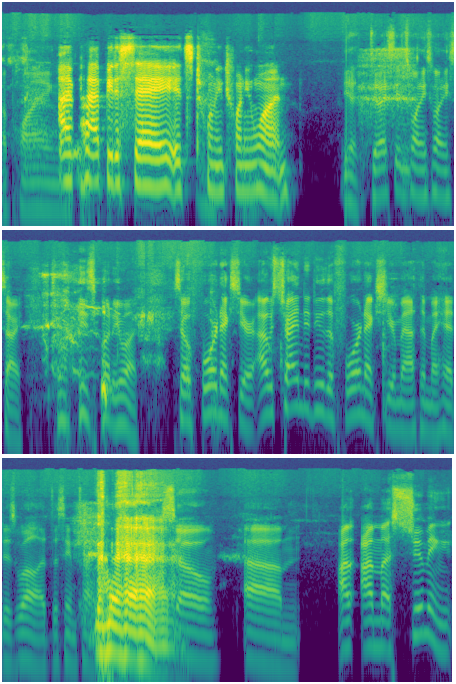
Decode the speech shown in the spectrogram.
applying. I'm happy to say it's 2021. Yeah, did I say 2020? Sorry, 2021. So for next year, I was trying to do the for next year math in my head as well at the same time. so um, I, I'm assuming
